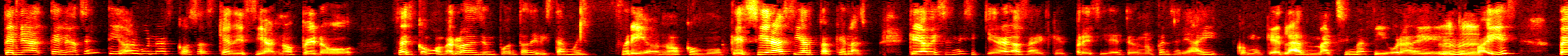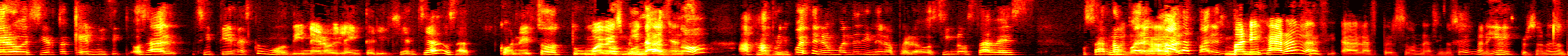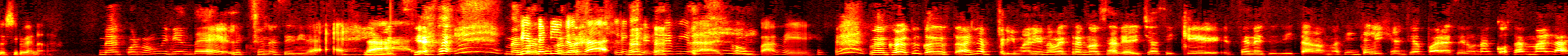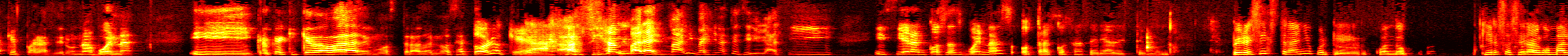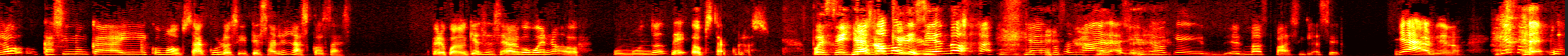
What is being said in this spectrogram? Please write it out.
tenía, tenía sentido algunas cosas que decía, ¿no? Pero, o sea, es como verlo desde un punto de vista muy frío, ¿no? Como que sí era cierto que las, que a veces ni siquiera, o sea, que el presidente, uno pensaría, ay, como que es la máxima figura de tu país, pero es cierto que ni siquiera, o sea, si tienes como dinero y la inteligencia, o sea, con eso tú Mueves dominas, montañas. ¿no? Ajá, porque puedes tener un buen de dinero, pero si no sabes usarlo para el mal, aparentemente. Manejar a las, a las personas, si no sabes manejar a las personas no te sirve nada. Me acuerdo muy bien de lecciones de vida. Lección- Bienvenidos cuando- a Lecciones de Vida con Pame. Me acuerdo que cuando estaba en la primaria una maestra nos había dicho así que se necesitaba más inteligencia para hacer una cosa mala que para hacer una buena. Y creo que aquí quedaba demostrado, ¿no? O sea, todo lo que Ya. hacían para el mal, imagínate si así hicieran cosas buenas, otra cosa sería de este mundo. Pero es extraño porque cuando quieres hacer algo malo, casi nunca hay como obstáculos y te salen las cosas. Pero cuando quieres hacer algo bueno, uf, un mundo de obstáculos. Pues ella, No estamos Que- diciendo que hagan cosas malas, sino que es más fácil hacer. Ya, olvídenlo.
